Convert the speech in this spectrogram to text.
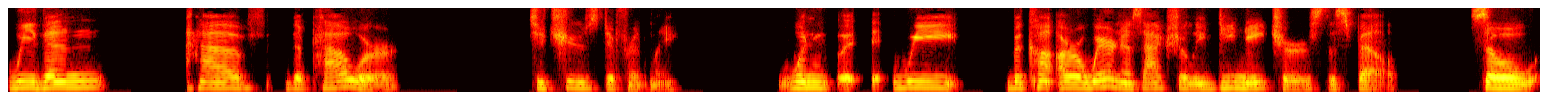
we then have the power to choose differently. When uh, we become, our awareness actually denatures the spell. So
